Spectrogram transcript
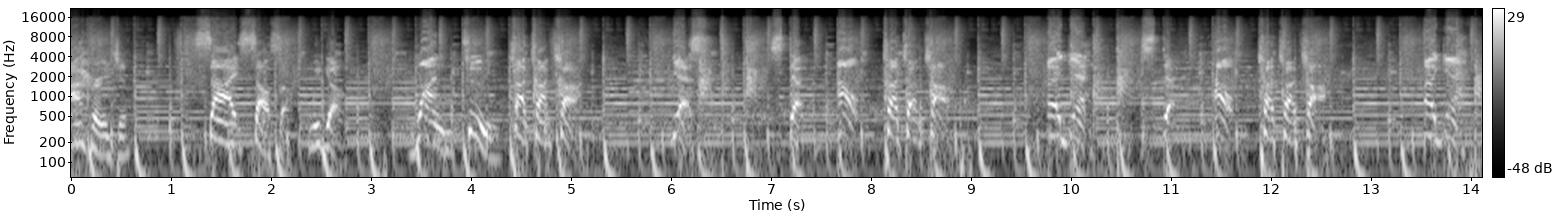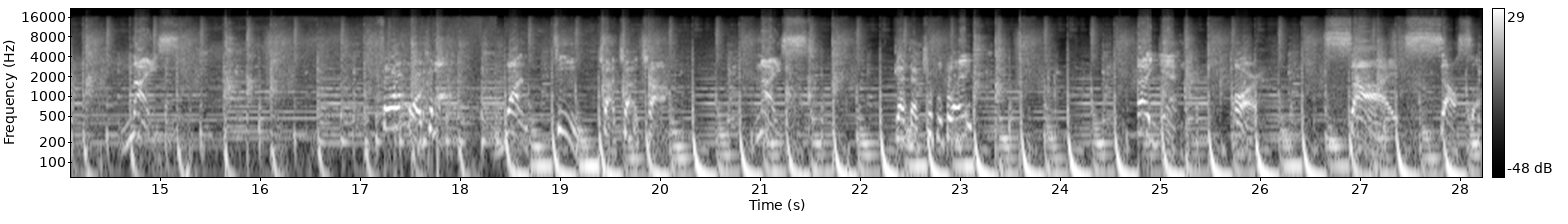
I heard you. Side salsa. We go. One, two, cha cha cha. Yes. Step out, cha cha cha. Again. Step out, cha cha cha. Again. Nice. Four more. Come on. One, two, cha cha cha. Nice. Got that triple play? Again. Or side salsa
